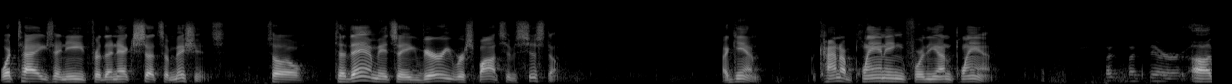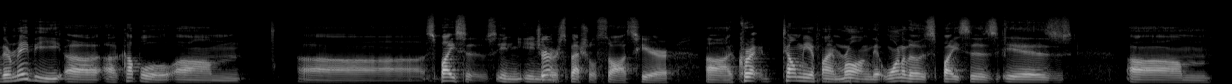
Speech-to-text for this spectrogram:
what tags they need for the next sets of missions. So to them, it's a very responsive system. Again, kind of planning for the unplanned. But, but there, uh, there may be uh, a couple um, uh, spices in, in Sure. your special sauce here. Uh, correct. Tell me if I'm wrong. That one of those spices is um,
